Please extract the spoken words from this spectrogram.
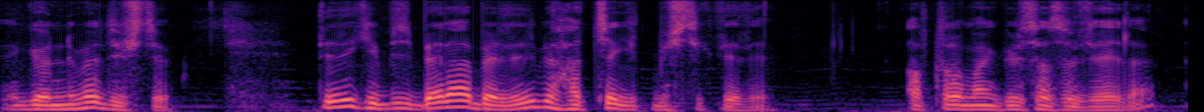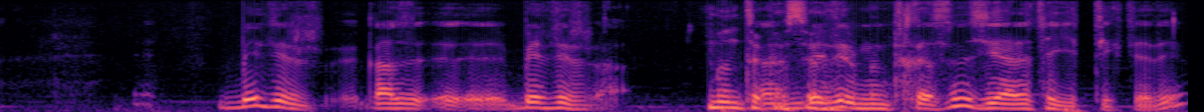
gönlüme düştü. Dedi ki biz beraber dedi bir hacca gitmiştik dedi. Abdurrahman Gürsas Hoca ile. Bedir, Gaz, e, Bedir Mıntıkası. Bedir mıntıkasını ziyarete gittik dedi.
